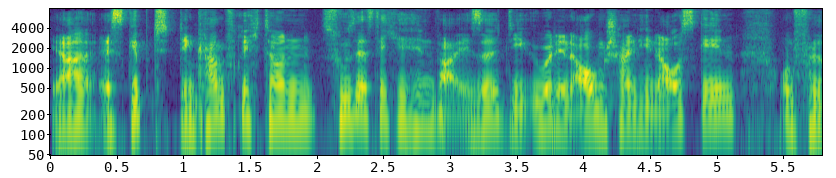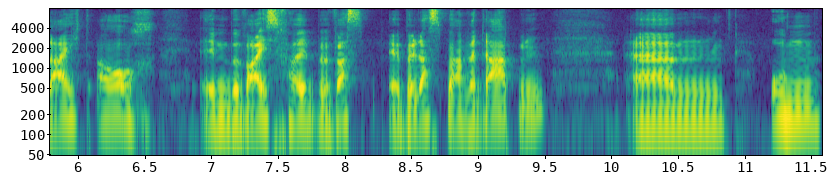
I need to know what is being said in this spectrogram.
Ja, es gibt den Kampfrichtern zusätzliche Hinweise, die über den Augenschein hinausgehen und vielleicht auch im Beweisfall äh, belastbare Daten, ähm, um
